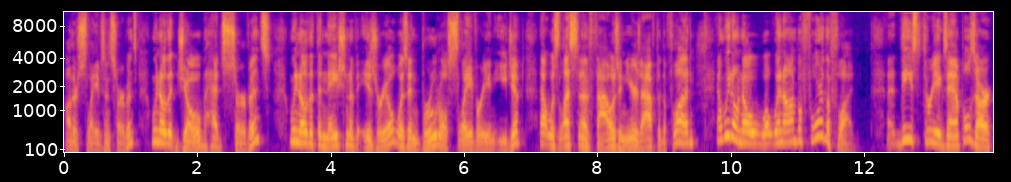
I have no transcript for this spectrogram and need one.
other slaves and servants. We know that Job had servants. We know that the nation of Israel was in brutal slavery in Egypt. That was less than a thousand years after the flood. And we don't know what went on before the flood. Uh, these three examples are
